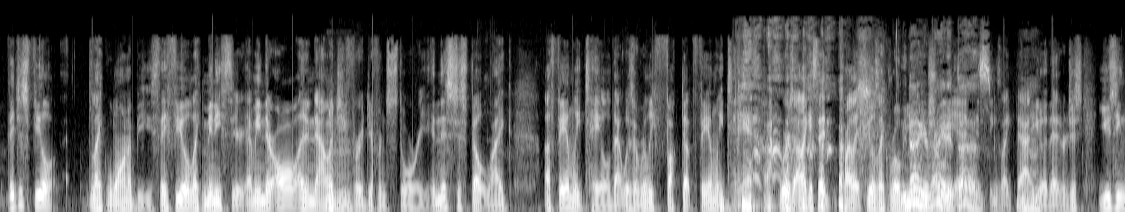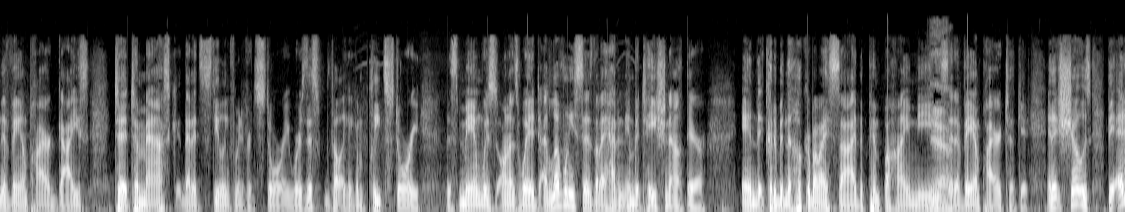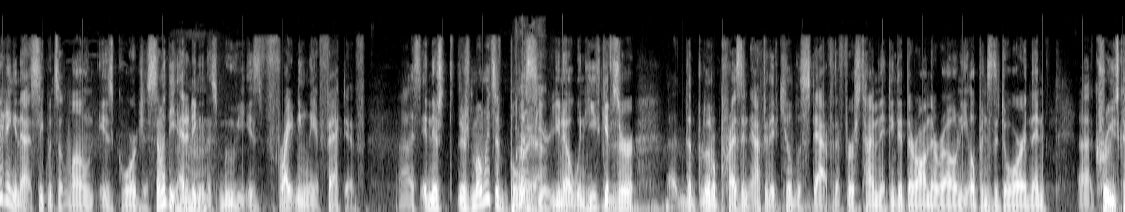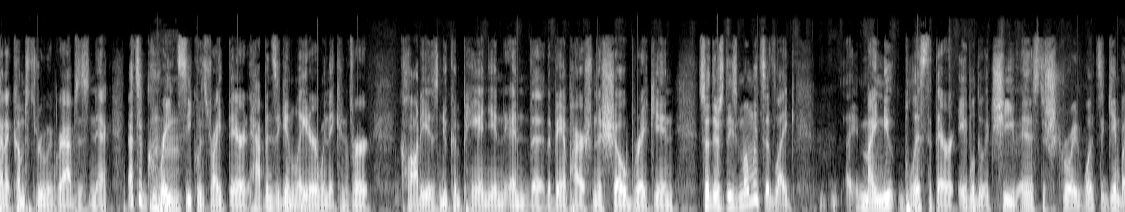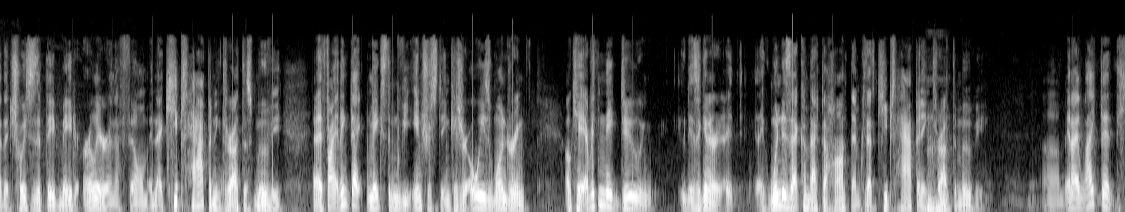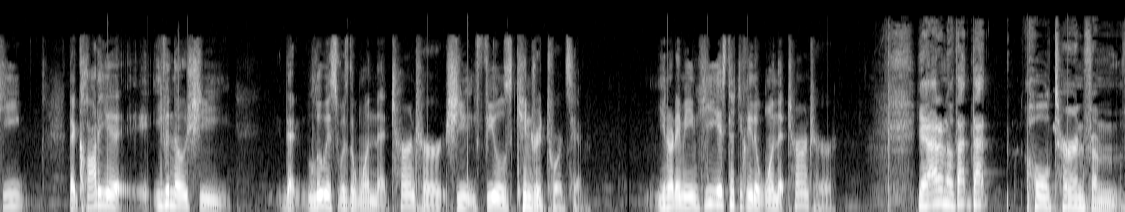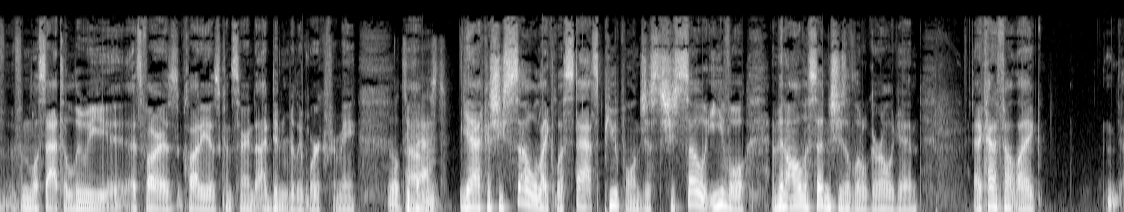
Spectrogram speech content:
They just feel like wannabes. They feel like miniseries. I mean, they're all an analogy Mhm. for a different story, and this just felt like a family tale that was a really fucked up family tale. Whereas, like I said, Twilight feels like Romeo No, and you're right, it Juliet and does. things like that. Mhm. You know, that are just using the vampire guise to to mask that it's stealing from a different story. Whereas this felt like a complete story. This man was on his way. I love when he says that I had an invitation out there. And it could have been the hooker by my side, the pimp behind me, and Yeah. he said a vampire took it. And it shows the editing in that sequence alone is gorgeous. Some of the editing in Mm-hmm. this movie is frighteningly effective. Uh, and there's there's moments of bliss Oh, yeah. here. You know, when he gives her uh, the little present after they've killed Lestat for the first time, and they think that they're on their own. He opens the door, and then uh, Cruise kind of comes through and grabs his neck. That's a great Mhm. sequence right there. It happens again later when they convert Claudia's new companion, and the the vampires from the show break in. So there's these moments of like minute bliss that they're able to achieve, and it's destroyed once again by the choices that they've made earlier in the film, and that keeps happening throughout this movie. And I, find, I think that makes the movie interesting because you're always wondering, okay, everything they do is it gonna like when does that come back to haunt them? Because that keeps happening Mm-hmm. throughout the movie. Um, and I like that he that Claudia, even though she that Louis was the one that turned her, she feels kindred towards him. You know what I mean? He is technically the one that turned her. Yeah, I don't know that that whole turn from from Lestat to Louis, uh, as far as Claudia is concerned, I didn't really work for me. A little too um, fast. Yeah, because she's so like Lestat's pupil, and just she's so evil, and then all of a sudden she's a little girl again, and it kind of felt like.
